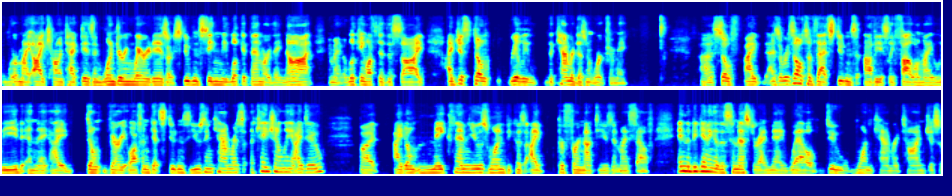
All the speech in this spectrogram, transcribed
where my eye contact is and wondering where it is. Are students seeing me look at them? Are they not? Am I looking off to the side? I just don't really, the camera doesn't work for me. Uh, so I, as a result of that, students obviously follow my lead and they, I don't very often get students using cameras. Occasionally I do, but I don't make them use one because I prefer not to use it myself. In the beginning of the semester, I may well do one camera time, just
